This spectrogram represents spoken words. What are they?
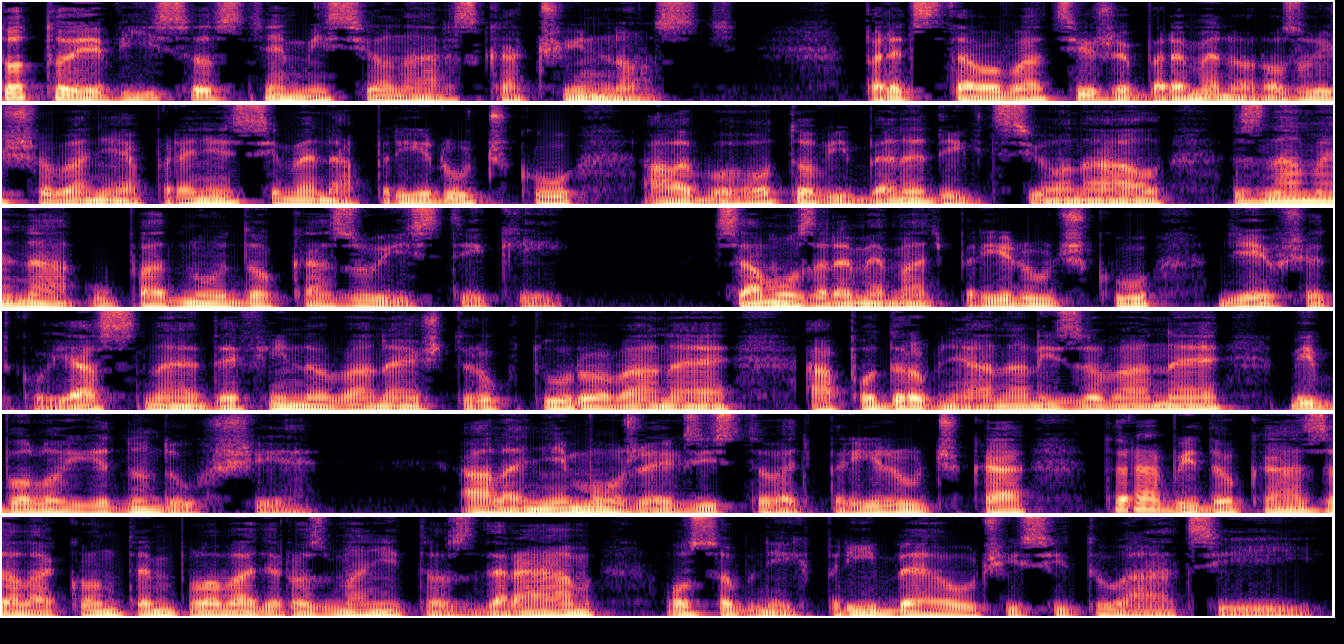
Toto je výsostne misionárska činnosť. Predstavovať si, že bremeno rozlišovania prenesieme na príručku alebo hotový benedikcionál, znamená upadnúť do kazuistiky. Samozrejme mať príručku, kde je všetko jasné, definované, štruktúrované a podrobne analyzované, by bolo jednoduchšie. Ale nemôže existovať príručka, ktorá by dokázala kontemplovať rozmanitosť drám, osobných príbehov či situácií.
